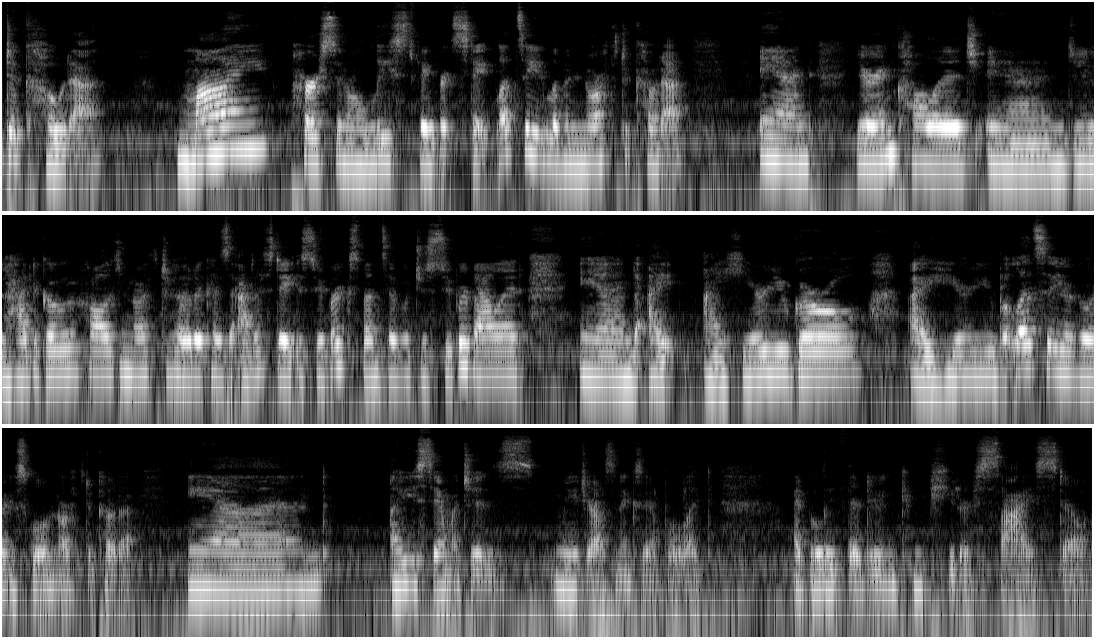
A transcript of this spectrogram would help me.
Dakota my personal least favorite state. Let's say you live in North Dakota and you're in college and you had to go to college in North Dakota because out of state is super expensive, which is super valid. And I I hear you, girl. I hear you. But let's say you're going to school in North Dakota and I use sandwiches major as an example. Like I believe they're doing computer sci still.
